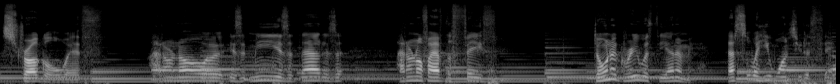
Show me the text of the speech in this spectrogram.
struggle with, I don't know, is it me? Is it that? Is it, I don't know if I have the faith. Don't agree with the enemy. That's the way he wants you to think.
